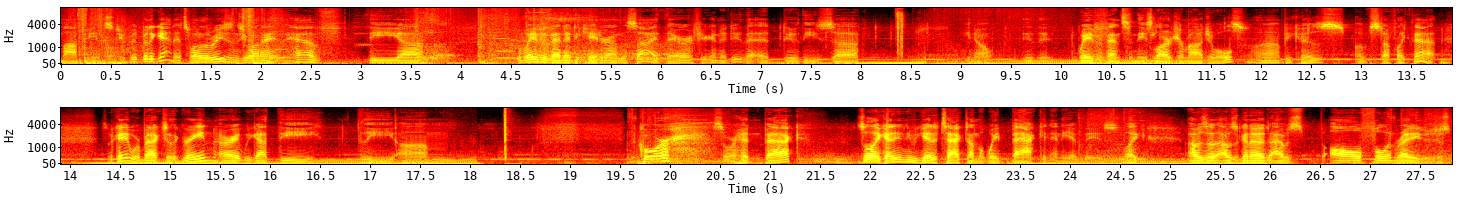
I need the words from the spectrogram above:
mob being stupid, but again, it's one of the reasons you want to have the... Uh, the wave event indicator on the side there if you're going to do that, do these, uh, you know, the wave events in these larger modules uh, because of stuff like that. So, okay, we're back to the green. All right, we got the the um, the core, so we're heading back. So, like, I didn't even get attacked on the way back in any of these. Like, I was I was gonna I was all full and ready to just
